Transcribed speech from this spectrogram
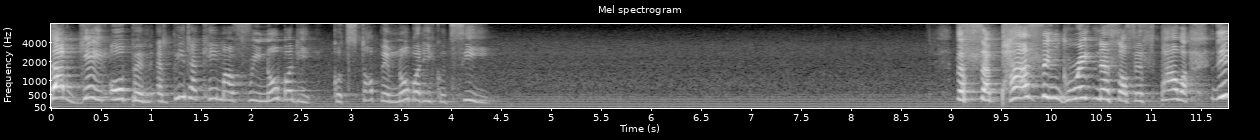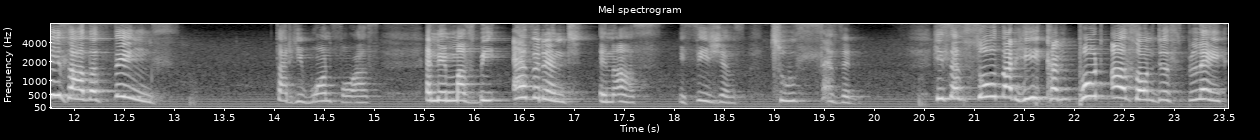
that gate opened and Peter came out free. Nobody could stop him, nobody could see. The surpassing greatness of his power. These are the things that he wants for us and they must be evident in us. Ephesians 2 7. He says, so that he can put us on display,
